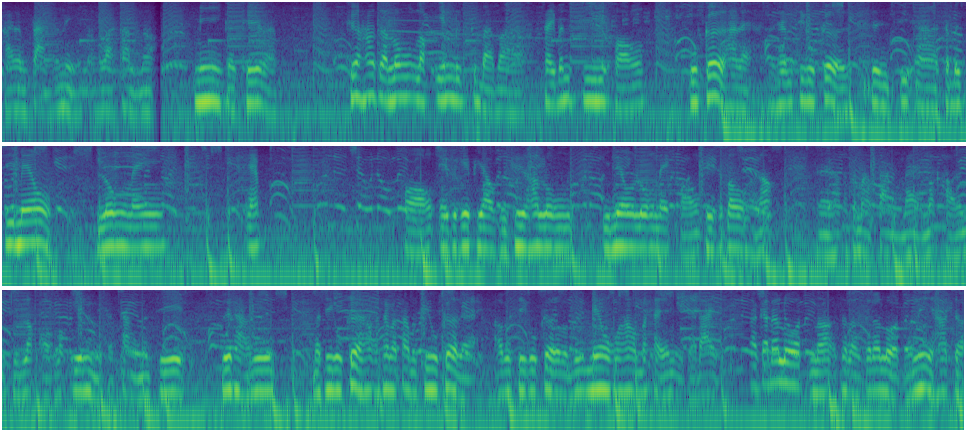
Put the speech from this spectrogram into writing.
ขายต่างๆนั่นนี่เว่าสั้นเนาะ มีก็คือแบบคือเขาจะลงล็อกอินหรือแบบว่าใส่บัญชีของ Google ฮะแหละใช้บัญชี Google ใส่บัญชีอ่าใส่บัญชีเมลลงในแอปของ APK เพียวคือเขาลงอีเมลลงในของ Play Store เนาะนะครับสามารตั้งได้มาเขาในบัญชีล็อกออกล็อกอินก็ตั้งบัญชีหรือถามมีบัญชี Google เขาก็สามารถตั้งบัญชี Google แหละเอาบัญชี Google แล้วก็เมลของเขามาใส่ในนี้ก็ได้แล้วก็ดาวน์โหลดเนาะสำหรับการดาวน์โหลดอันนี้เขาจะ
